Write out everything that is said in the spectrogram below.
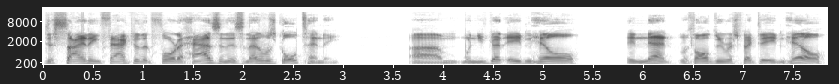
deciding factor that Florida has in this, and that was goaltending. Um, when you've got Adin Hill in net, with all due respect to Adin Hill,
